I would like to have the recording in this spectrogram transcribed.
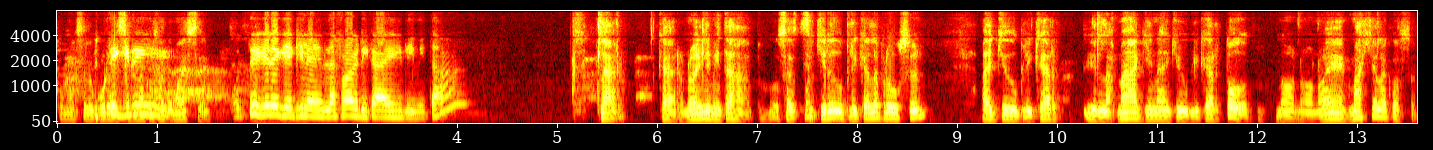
¿Cómo se le ocurre decir una cosa como esa? ¿Usted cree que aquí la, fábrica es ilimitada? Claro, claro, no es ilimitada. O sea, si quiere duplicar la producción, hay que duplicar las máquinas, hay que duplicar todo. No, no, no es magia la cosa.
